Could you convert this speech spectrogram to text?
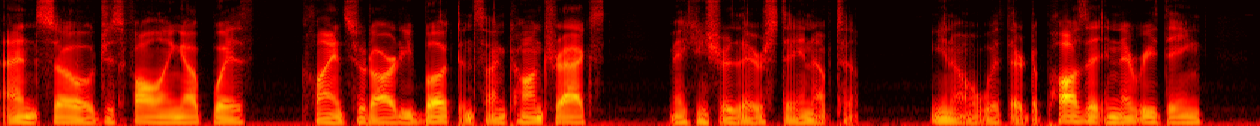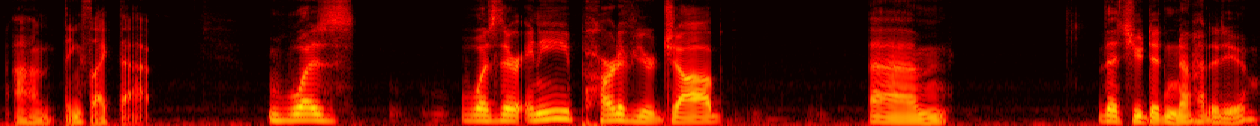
And so just following up with clients who had already booked and signed contracts, making sure they were staying up to, you know, with their deposit and everything, um, things like that. Was was there any part of your job um that you didn't know how to do?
